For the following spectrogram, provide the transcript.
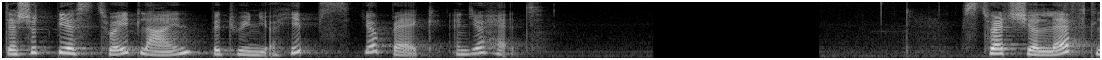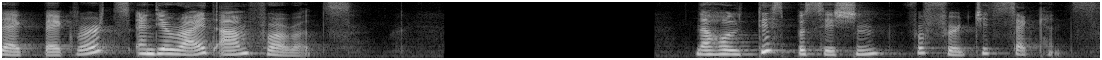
There should be a straight line between your hips, your back and your head. Stretch your left leg backwards and your right arm forwards. Now hold this position for 30 seconds.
